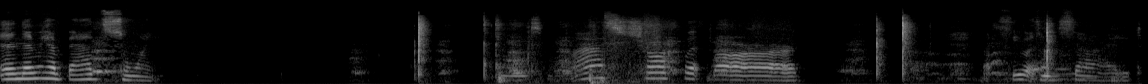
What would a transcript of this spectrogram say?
And then we have Bad Swine. And last chocolate bar. See what's inside.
